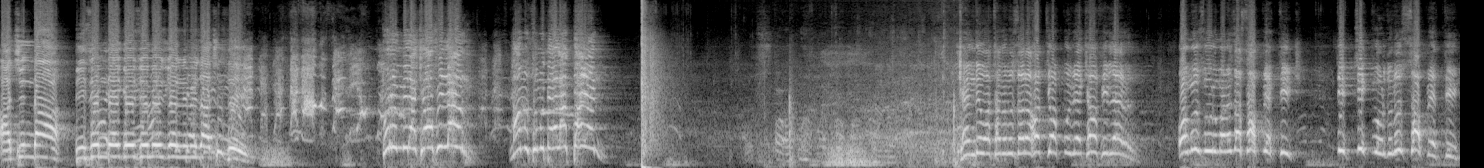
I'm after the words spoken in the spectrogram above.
Açın da bizim de gözümüz gönlümüz açılsın. Durun bile kafirler! Namusumu değerlendirmeyin! Kendi vatanımızda rahat yok mu bre kafirler? Omuz vurmanıza sabrettik. Dipçik vurdunuz sabrettik.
